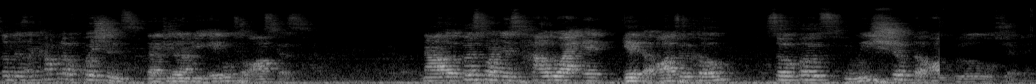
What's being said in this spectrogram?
So there's a couple of questions that you're gonna be able to ask us. Now the first one is how do I get- the auto code? So folks, we ship the global shipping.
